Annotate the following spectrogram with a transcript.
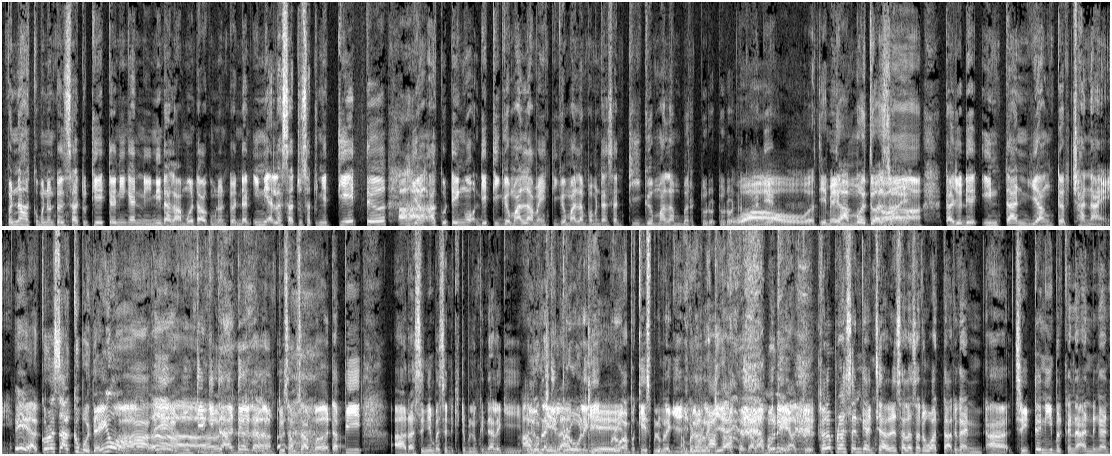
pernah aku menonton satu teater ni kan. Ini dah lama tau aku menonton dan ini adalah satu-satunya teater Aha. yang aku tengok dia tiga malam eh, tiga malam pementasan tiga malam berturut-turut aku hadir. Wow Teater Mem- apa tu Azrai Ah, tajuk dia Intan yang Tercanai. Eh aku rasa aku pun tengok Ah, eh, Ah. Mungkin kita ada dalam tu sama-sama tapi uh, rasanya masa ni kita belum kenal lagi. Ah, Belum lagi mungkin lah, bro mungkin. lagi. Bro apa kes belum lagi. Belum lagi, eh. Dah lama ni, okey. Kalau perasan kan ada salah satu watak tu kan uh, cerita ni berkenaan dengan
